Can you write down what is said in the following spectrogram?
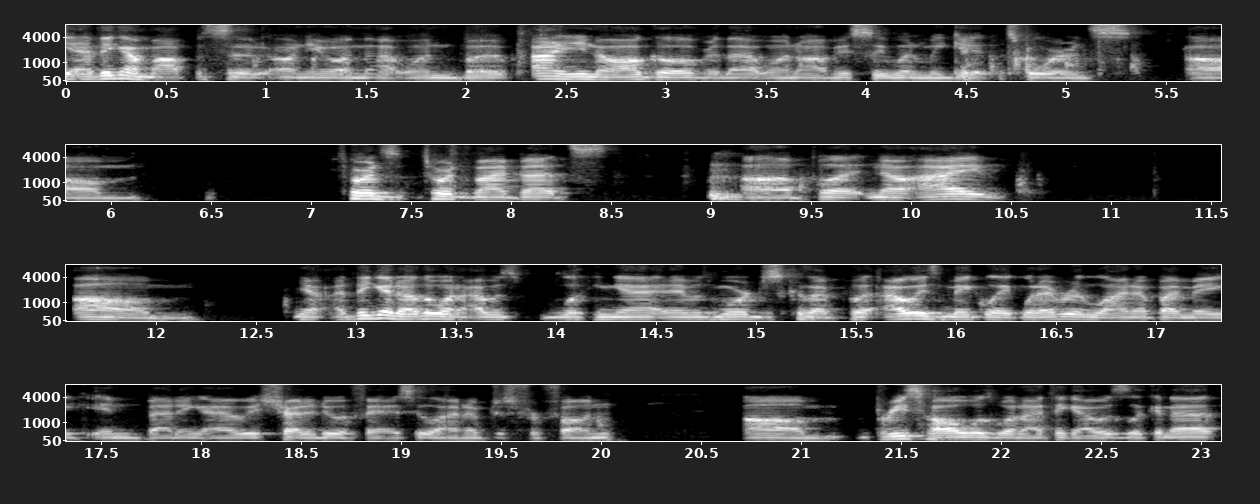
Yeah, I think I'm opposite on you on that one, but I, you know, I'll go over that one obviously when we get towards um towards towards my bets. Uh, but no, I, um, yeah, I think another one I was looking at, and it was more just because I put, I always make like whatever lineup I make in betting, I always try to do a fantasy lineup just for fun. Um, Breece Hall was one I think I was looking at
